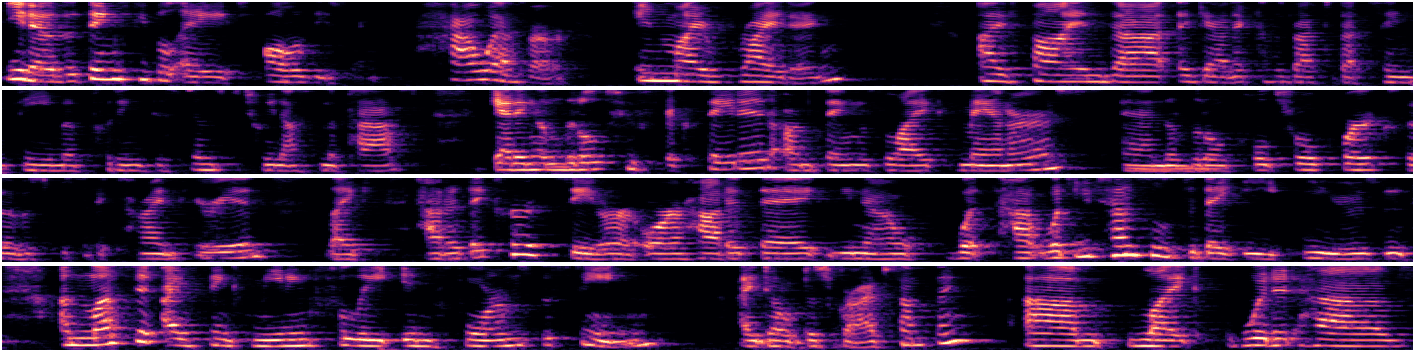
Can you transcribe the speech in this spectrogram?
you know, the things people ate, all of these things. However, in my writing, I find that, again, it comes back to that same theme of putting distance between us and the past, getting a little too fixated on things like manners and the mm-hmm. little cultural quirks of a specific time period, like how did they curtsy or, or how did they, you know, what, how, what utensils did they eat, use? And unless it, I think, meaningfully informs the scene, I don't describe something. Um, like, would it have,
